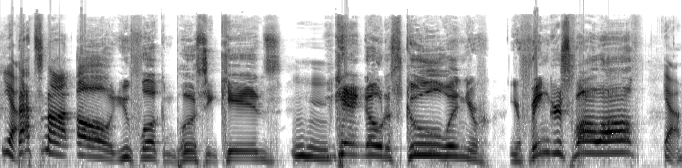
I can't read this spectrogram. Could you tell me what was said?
Yeah. that's not oh you fucking pussy kids Mm-hmm. you can't go to school when your your fingers fall off yeah.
